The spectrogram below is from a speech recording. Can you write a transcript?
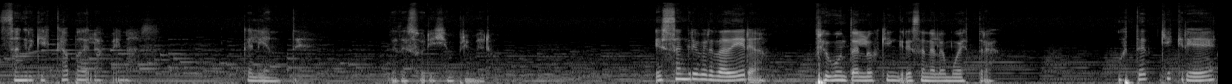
sangre que escapa de las venas, caliente desde su origen primero. ¿Es sangre verdadera? Preguntan los que ingresan a la muestra. ¿Usted qué cree?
